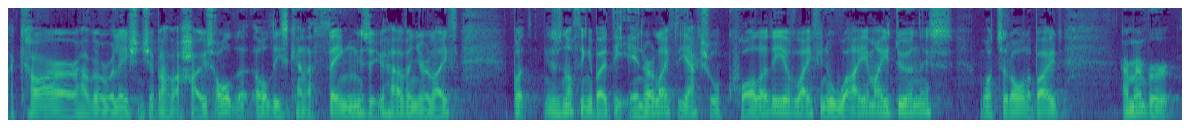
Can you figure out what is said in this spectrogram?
a car, have a relationship, have a house, all the all these kind of things that you have in your life. But there's nothing about the inner life, the actual quality of life. You know, why am I doing this? What's it all about? I remember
